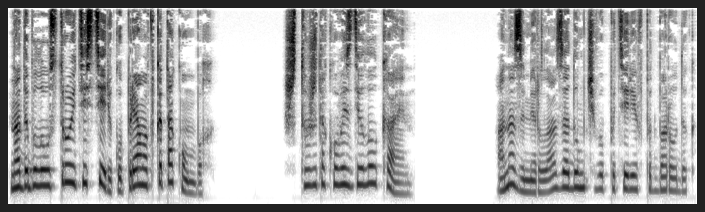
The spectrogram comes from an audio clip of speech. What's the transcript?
Надо было устроить истерику прямо в катакомбах. Что же такого сделал Каин? Она замерла, задумчиво потерев подбородок,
